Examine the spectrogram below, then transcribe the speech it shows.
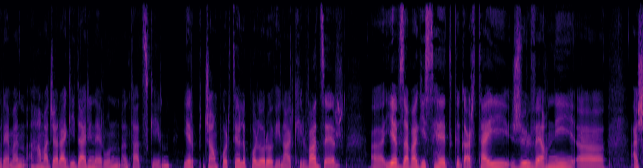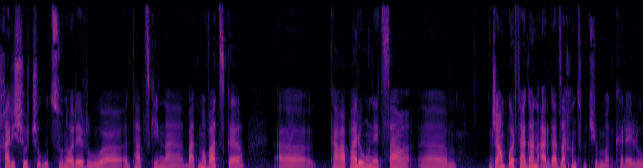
ուրեմն համաճարակի դարիներուն ընթացքին երբ ճամփորդելը բոլորովին արկիլված էր եւ Զավագիս հետ կգարտայի Ժյուլ Վերնի աշխարհի շուրջ 80 օրերու ընթացքին պատմվածքը խաղապարը ունեցա ճամփորդական արգածախնդրությունը քրելու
